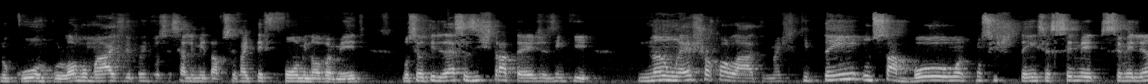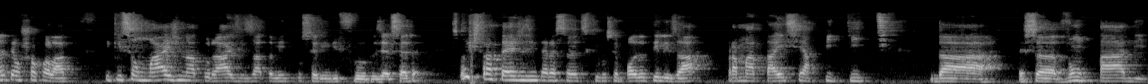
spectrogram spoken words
no corpo. Logo mais, depois de você se alimentar, você vai ter fome novamente. Você utilizar essas estratégias em que não é chocolate, mas que tem um sabor, uma consistência semelhante ao chocolate e que são mais naturais exatamente por serem de frutas etc. São estratégias interessantes que você pode utilizar para matar esse apetite da essa vontade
